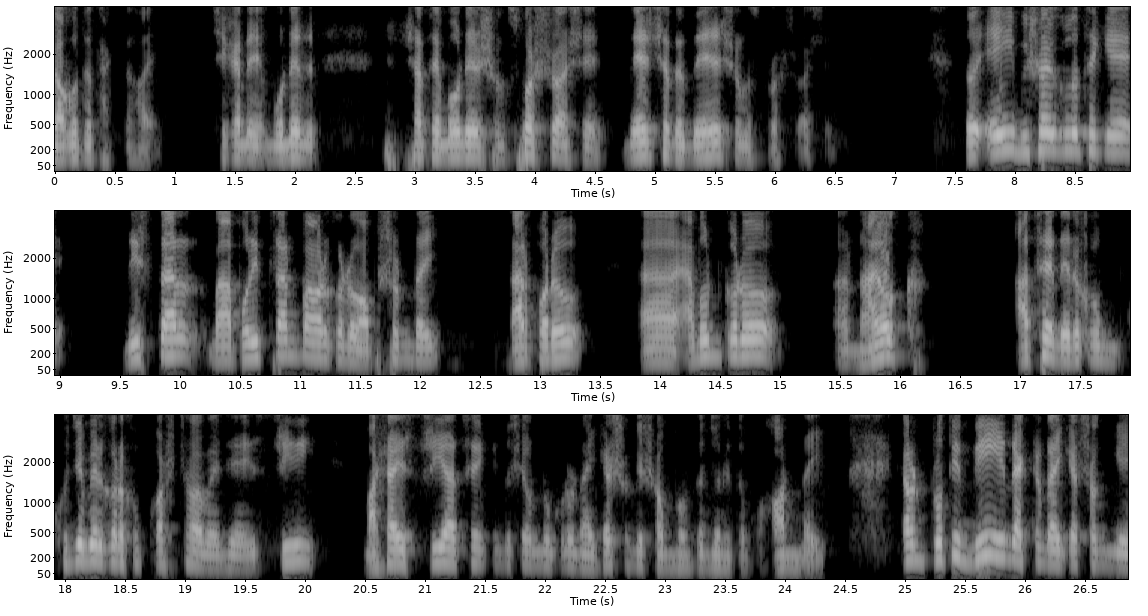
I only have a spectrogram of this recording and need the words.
জগতে থাকতে হয়। সেখানে মনের সাথে মনের সংস্পর্শ আসে, দেহের সাথে দেহের সংস্পর্শ আসে। তো এই বিষয়গুলো থেকে নিস্তার বা পরিত্রাণ পাওয়ার কোনো অপশন নাই। তারপরেও এমন কোনো নায়ক আছেন এরকম খুঁজে বের করা খুব কষ্ট হবে যে স্ত্রী বাসায় স্ত্রী আছে কিন্তু সে অন্য কোনো নায়িকার সঙ্গে সম্পর্কে জড়িত হন নাই। কারণ প্রতিদিন একটা নায়িকার সঙ্গে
